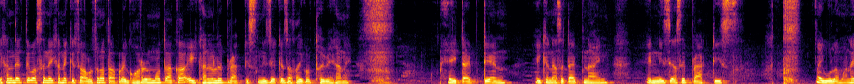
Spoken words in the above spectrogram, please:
এখানে দেখতে পাচ্ছেন এখানে কিছু আলোচনা, তারপরে ঘরের মতো আঁকা, এইখানে হলো প্র্যাকটিস নিজেকে যাচাই করতে হবে এখানে। এই টাইপ টেন এইখানে আছে টাইপ নাইন এর নিচে আছে প্র্যাকটিস এগুলো মানে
